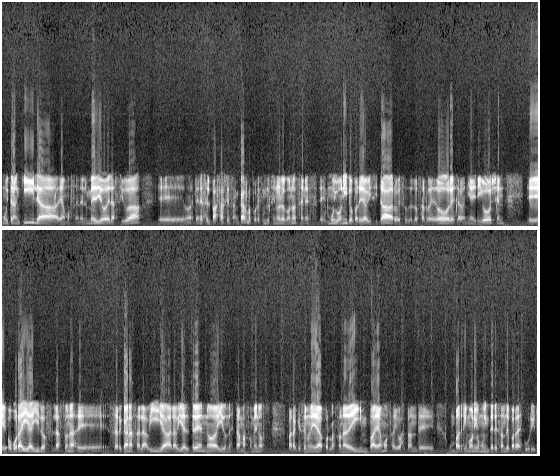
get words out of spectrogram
muy tranquila, digamos, en el medio de la ciudad, eh, donde tenés el pasaje San Carlos, por ejemplo, si no lo conocen, es, es muy bonito para ir a visitar, o esos, los alrededores, la avenida Irigoyen, eh, o por ahí, ahí los, las zonas de, cercanas a la vía, a la vía del tren, ¿no? ahí donde está más o menos para que se den una idea, por la zona de IMPA, digamos, hay bastante, un patrimonio muy interesante para descubrir.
